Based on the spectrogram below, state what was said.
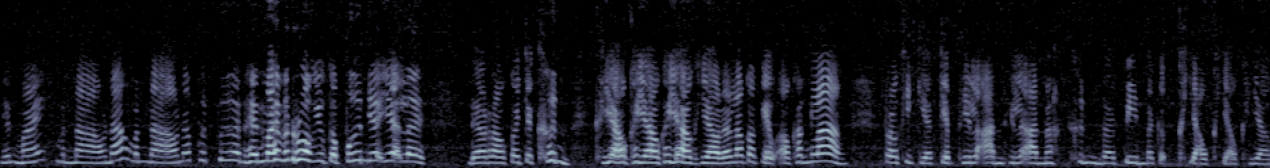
เห็นไหมมันหนาวนะมันหนาวนะเพื่อนๆเห็นไหมมันร่วงอยู่กับพื้นเยอะแยะเลย เดี๋ยวเราก็จะขึ้นเขยาวขยาวขยาวขยาวแล้วเราก็เก็บเอาข้างล่าง เราขี้เกียจเก็บทีละอันทีละอันนะขึ้นได้ปีนไปก็เขยาวขยาวขยาว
